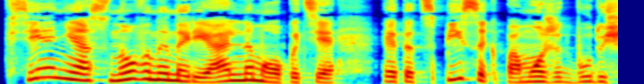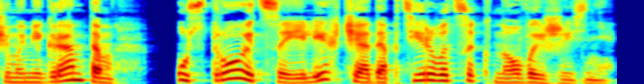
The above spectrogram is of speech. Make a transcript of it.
Все они основаны на реальном опыте. Этот список поможет будущим иммигрантам устроиться и легче адаптироваться к новой жизни.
